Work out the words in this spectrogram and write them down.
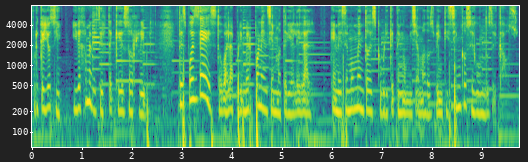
Porque yo sí, y déjame decirte que es horrible. Después de esto va la primer ponencia en materia legal. En ese momento descubrí que tengo mis llamados 25 segundos de caos.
